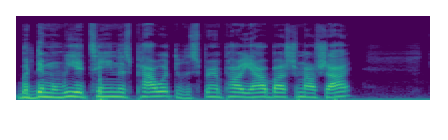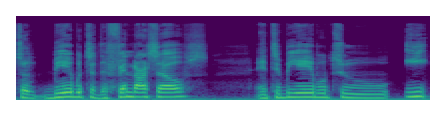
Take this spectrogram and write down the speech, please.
But then when we attain this power through the spirit and power Yahweh Shemal Shai, to be able to defend ourselves and to be able to eat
